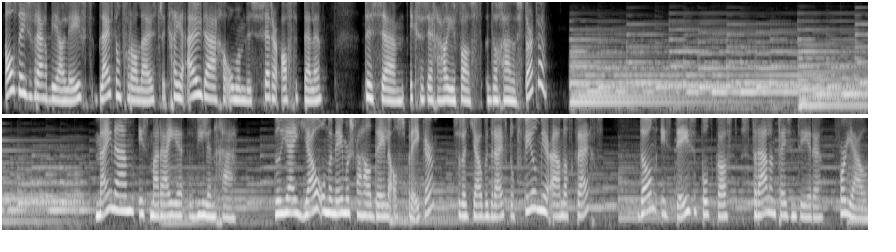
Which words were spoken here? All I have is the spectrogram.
als deze vraag bij jou leeft, blijf dan vooral luisteren. Ik ga je uitdagen om hem dus verder af te pellen. Dus uh, ik zou zeggen, hou je vast. Dan gaan we starten. Mijn naam is Marije Wielenga. Wil jij jouw ondernemersverhaal delen als spreker, zodat jouw bedrijf nog veel meer aandacht krijgt? Dan is deze podcast Stralen Presenteren voor jou.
